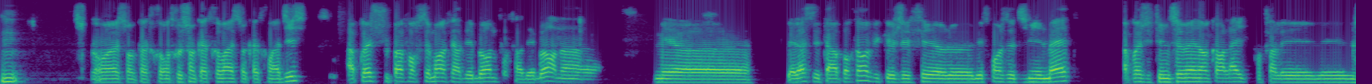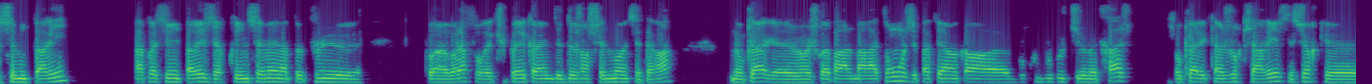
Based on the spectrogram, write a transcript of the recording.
Hmm. Ouais, 180, entre 180 et 190. Après, je suis pas forcément à faire des bornes pour faire des bornes, hein. mais, euh, mais là, c'était important vu que j'ai fait euh, le, les franges de 10 000 mètres. Après, j'ai fait une semaine encore light pour faire les, les, le semi de Paris. Après le semi de Paris, j'ai repris une semaine un peu plus, euh, voilà, faut récupérer quand même des deux enchaînements, etc. Donc là, euh, je prépare le marathon. J'ai pas fait encore beaucoup, beaucoup de kilométrage. Donc là, les 15 jours qui arrivent, c'est sûr que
